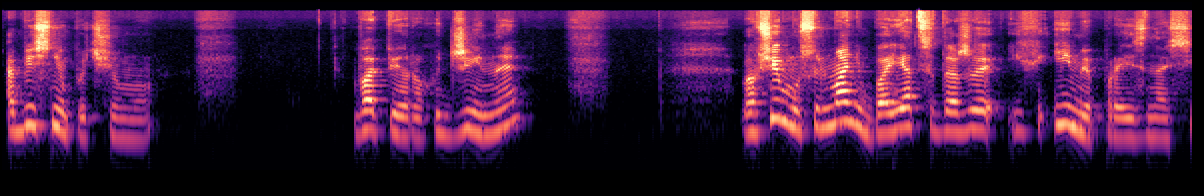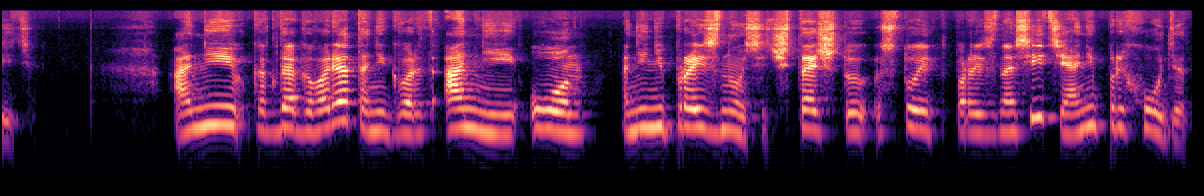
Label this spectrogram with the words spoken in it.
Объясню почему. Во-первых, джинны. Вообще мусульмане боятся даже их имя произносить они, когда говорят, они говорят они, он, они не произносят. Считают, что стоит произносить, и они приходят.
